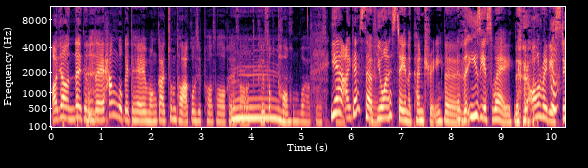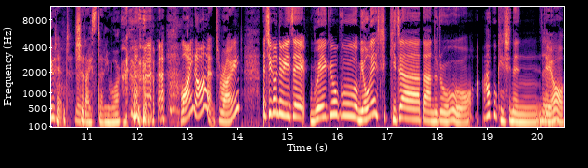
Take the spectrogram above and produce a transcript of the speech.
어려운데 근데 한국에 대해 뭔가 좀더 알고 싶어서 그래서 음. 계속 더 공부하고 싶어요. Yeah, I guess so. If 네. you want to stay in the country, 네. the easiest way, you're already a student. Should I study more? Why not, right? 근데 지금도 이제 외교부 명예식 기자단으로 하고 계시는데요.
